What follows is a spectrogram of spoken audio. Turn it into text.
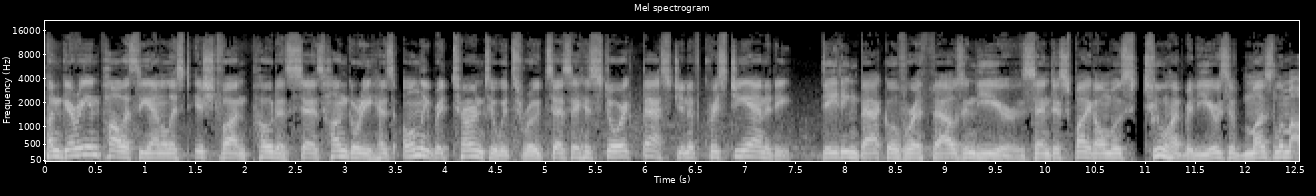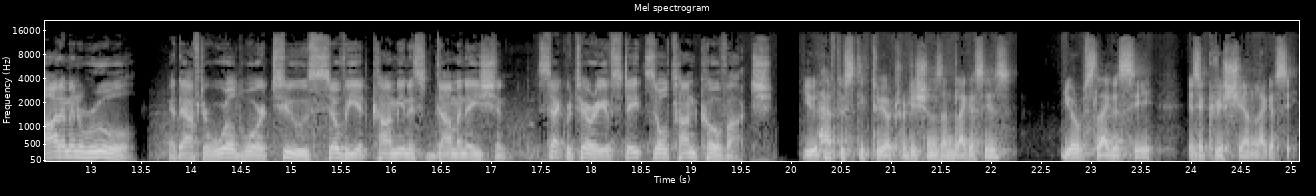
Hungarian policy analyst István Poda says Hungary has only returned to its roots as a historic bastion of Christianity, dating back over a thousand years and despite almost 200 years of Muslim Ottoman rule, and after World War II Soviet communist domination. Secretary of State Zoltán Kovács. You have to stick to your traditions and legacies. Europe's legacy is a Christian legacy,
